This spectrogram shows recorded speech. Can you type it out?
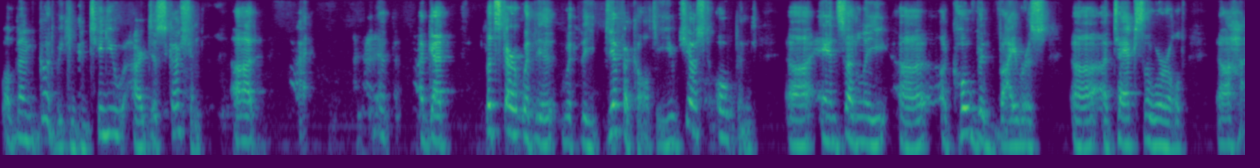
Well, then good. We can continue our discussion. Uh, I, have got, let's start with the, with the difficulty. You just opened uh, and suddenly uh, a COVID virus uh, attacks the world. Uh, how,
